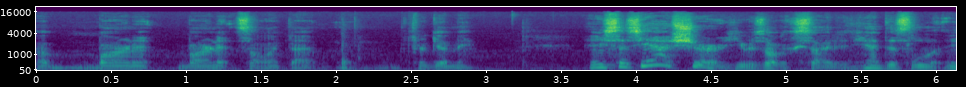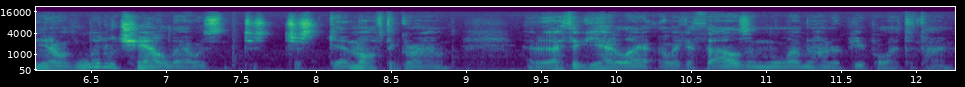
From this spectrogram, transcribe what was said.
uh, Barnett, Barnett, something like that. Forgive me. And he says, yeah, sure. He was all excited. He had this, you know, little channel that was just, just getting off the ground. And I think he had like, like 1,000, 1,100 people at the time.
